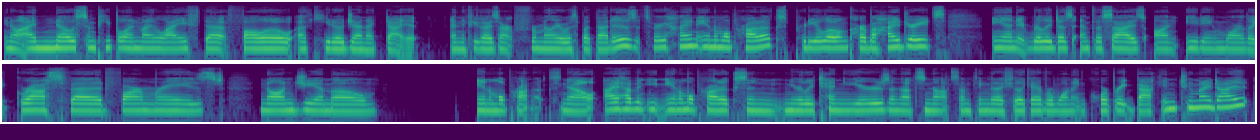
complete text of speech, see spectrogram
You know, I know some people in my life that follow a ketogenic diet. And if you guys aren't familiar with what that is, it's very high in animal products, pretty low in carbohydrates, and it really does emphasize on eating more like grass fed, farm raised, non GMO animal products. Now, I haven't eaten animal products in nearly 10 years, and that's not something that I feel like I ever want to incorporate back into my diet.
